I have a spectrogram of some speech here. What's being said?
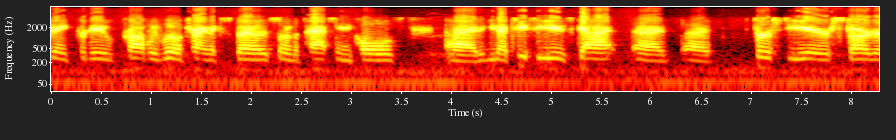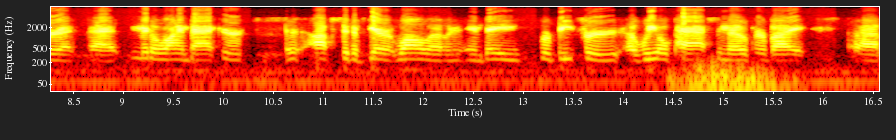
think Purdue probably will try and expose some of the passing holes. Uh, you know, TCU's got uh, uh, first year starter at, at middle linebacker uh, opposite of Garrett Wallow, and, and they were beat for a wheel pass in the opener by uh,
